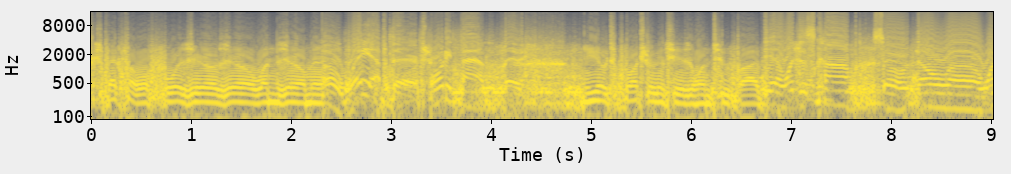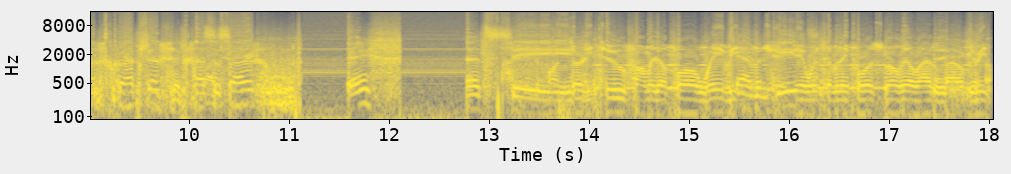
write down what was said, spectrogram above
Expect level 40010 minutes. Oh, way up there. 40,000, baby. New York departure frequency is 125. Yeah, wind is calm, so no uh, wind correction Six five. necessary. Okay. Let's see. 132, Farmingdale 4, Wavy, Kevin JJ Heath. 174, Snow Hill, last file, 3000,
